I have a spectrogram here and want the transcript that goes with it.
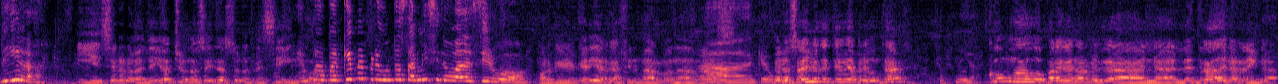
Diga. Y el 098 162 135. Eh, ¿Para qué me preguntas a mí si lo va a decir vos? Porque yo quería reafirmarlo, nada más. Ah, qué bueno. Pero ¿sabés lo que te voy a preguntar? Diga. ¿Cómo hago para ganarme la, la- la entrada de la renga?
